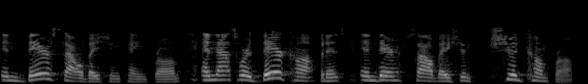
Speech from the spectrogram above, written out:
in their salvation came from, and that's where their confidence in their salvation should come from.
